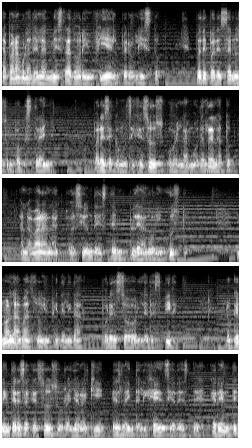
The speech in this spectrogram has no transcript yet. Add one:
La parábola del administrador infiel pero listo puede parecernos un poco extraña. Parece como si Jesús o el amo del relato alabara la actuación de este empleado injusto. No alaba su infidelidad, por eso le despide. Lo que le interesa a Jesús subrayar aquí es la inteligencia de este gerente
